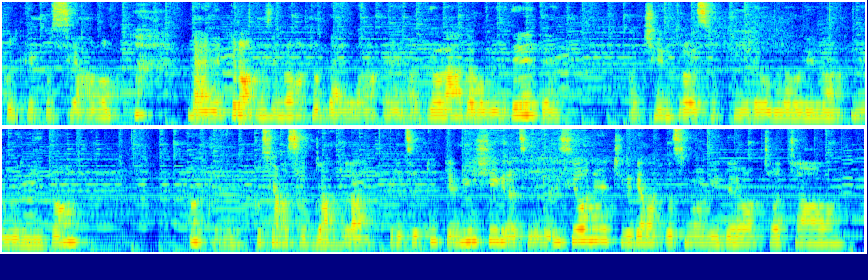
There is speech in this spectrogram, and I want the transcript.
quel che possiamo. Bene, però mi sembra molto bella, è alveolata come vedete, al centro è sottile come la voleva mio marito. Ok, possiamo assaggiarla. Grazie a tutti amici, grazie della visione, ci vediamo al prossimo video. Ciao ciao!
